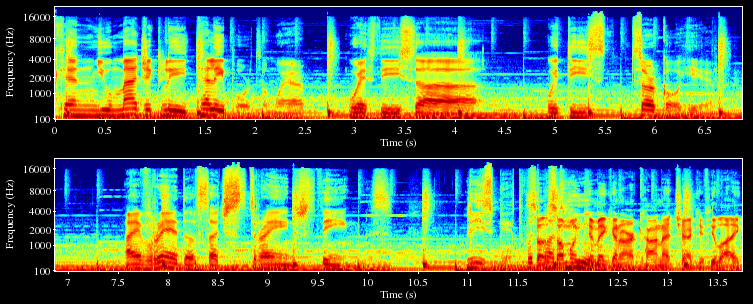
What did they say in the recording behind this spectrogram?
can you magically teleport somewhere with this uh, with this circle here? I've read of such strange things. Lisbeth, what So about someone you? can make an Arcana check if you like.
